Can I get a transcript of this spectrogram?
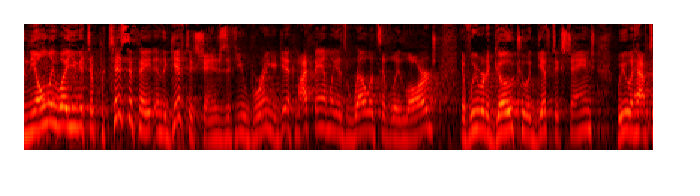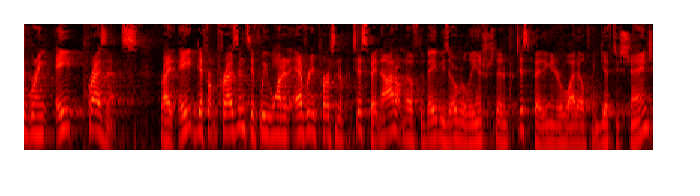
And the only way you get to participate in the gift exchange is if you bring a gift. My family is relatively large. If we were to go to a gift exchange, we would have to bring eight presents, right? Eight different presents if we wanted every person to participate. Now, I don't know if the baby's overly interested in participating in your white elephant gift exchange,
